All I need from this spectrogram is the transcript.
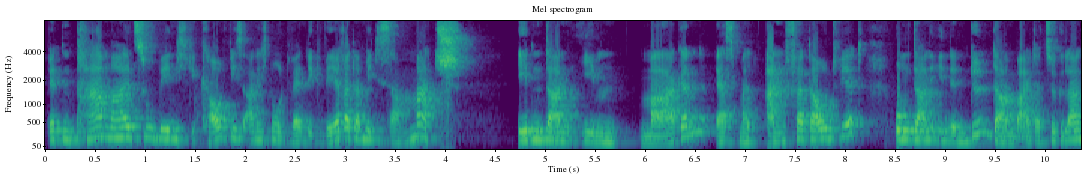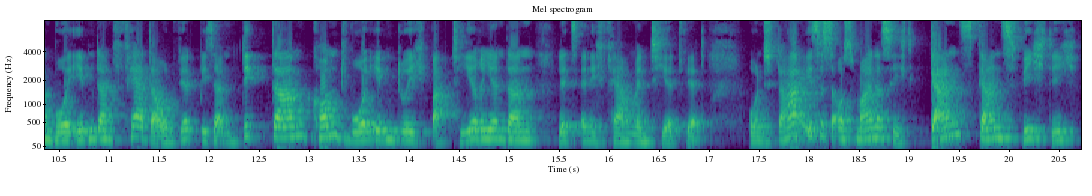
wird ein paar Mal zu wenig gekaut, wie es eigentlich notwendig wäre, damit dieser Matsch eben dann im Magen erstmal anverdaut wird, um dann in den Dünndarm weiter zu gelangen, wo er eben dann verdaut wird, bis er im Dickdarm kommt, wo er eben durch Bakterien dann letztendlich fermentiert wird. Und da ist es aus meiner Sicht ganz, ganz wichtig,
